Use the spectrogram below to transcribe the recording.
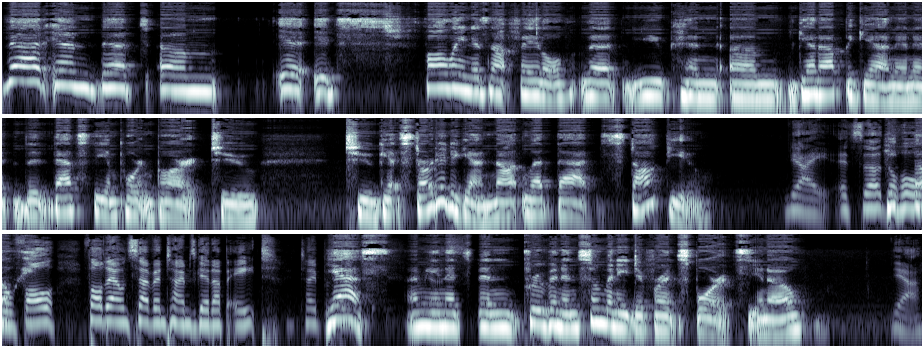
That and that um, it, it's falling is not fatal. That you can um, get up again, and it, the, that's the important part to to get started again, not let that stop you. Right. It's the, the whole fall fall down seven times, get up eight type of Yes. Thing. I mean, yes. it's been proven in so many different sports, you know? Yeah.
